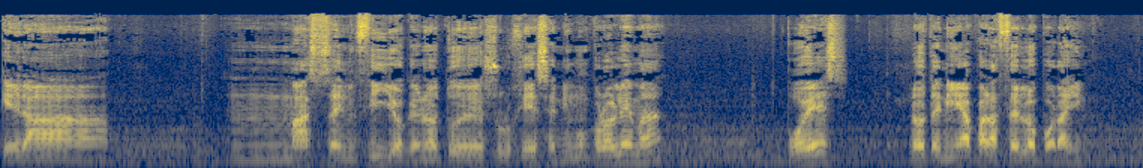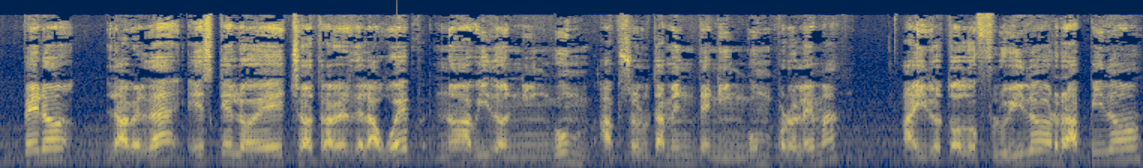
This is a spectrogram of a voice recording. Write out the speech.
que era más sencillo que no surgiese ningún problema, pues lo tenía para hacerlo por ahí. Pero la verdad es que lo he hecho a través de la web, no ha habido ningún, absolutamente ningún problema, ha ido todo fluido, rápido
